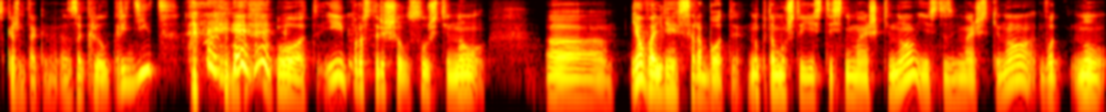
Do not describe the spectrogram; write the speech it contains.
скажем так, закрыл кредит, вот, и просто решил, слушайте, ну, э, я увольняюсь с работы, ну, потому что если ты снимаешь кино, если ты занимаешься кино, вот, ну,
